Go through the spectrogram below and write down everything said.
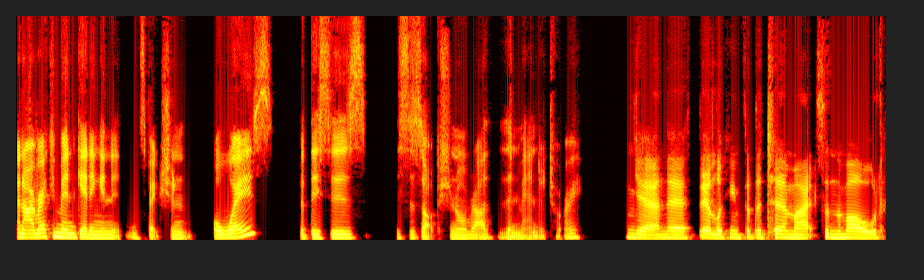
And I recommend getting an inspection always, but this is this is optional rather than mandatory. Yeah, and they're they're looking for the termites and the mold.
